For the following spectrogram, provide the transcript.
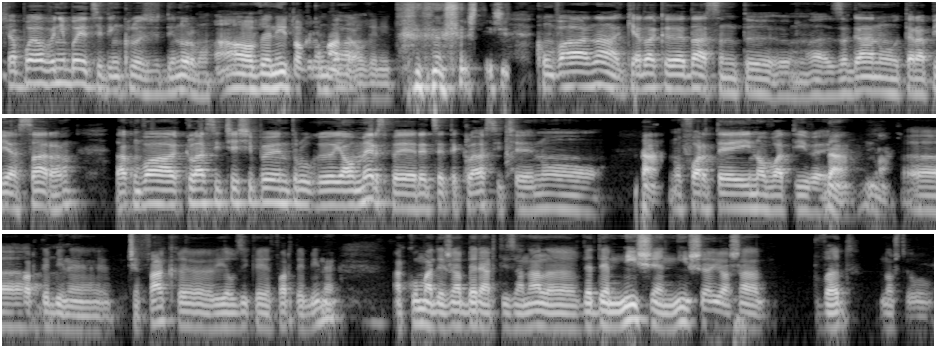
Și apoi au venit băieții din Cluj, din urmă. Au venit, o grămadă cumva, au venit. Știi? Cumva, na, chiar dacă, da, sunt uh, Zăganu, Terapia, Sara, dar cumva clasice și pentru că i-au mers pe rețete clasice, nu da. nu foarte inovative. Da, da. Uh, foarte bine ce fac, eu zic că e foarte bine. Acum deja bere artizanală, vedem nișe în nișă, eu așa văd, nu știu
